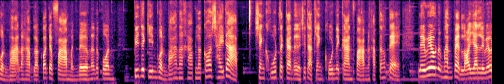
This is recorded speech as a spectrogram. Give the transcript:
ผลพระนะครับ แล้วก็จะฟาร์มเหมือนเดิมนะทุกคน พี่จะกินผลพระนะครับ แล้วก็ใช้ดาบ แชงคูดละกันเออใช้ดาบแชงคูดในการฟาร์มนะครับ ตั้งแต่เลเวล 1,800 ยันเลเวล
